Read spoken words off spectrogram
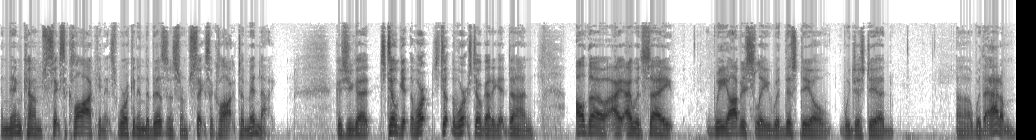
and then comes six o'clock, and it's working in the business from six o'clock to midnight because you got still get the work. Still, the work still got to get done. Although I, I, would say we obviously with this deal we just did uh, with Adam.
